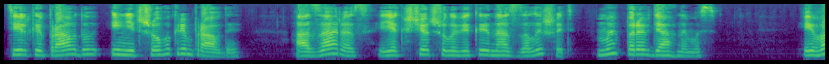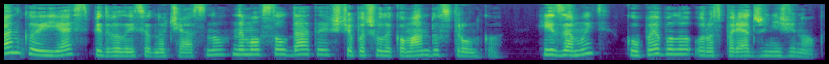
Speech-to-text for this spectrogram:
тільки правду і нічого крім правди. А зараз, якщо чоловіки нас залишать, ми перевдягнемось. Іванко і ясь підвелись одночасно, немов солдати, що почули команду струнко, і за мить купе було у розпорядженні жінок.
